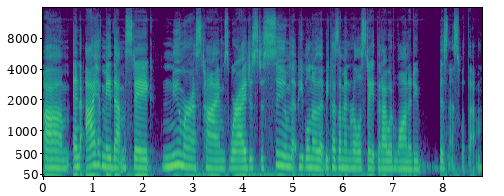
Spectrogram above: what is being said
Um, and I have made that mistake numerous times where I just assume that people know that because I'm in real estate that I would want to do business with them.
